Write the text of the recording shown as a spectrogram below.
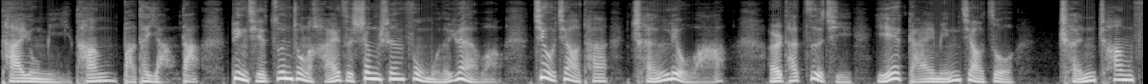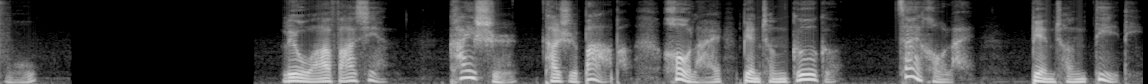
他用米汤把他养大，并且尊重了孩子生身父母的愿望，就叫他陈六娃，而他自己也改名叫做陈昌福。六娃发现，开始他是爸爸，后来变成哥哥，再后来，变成弟弟。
